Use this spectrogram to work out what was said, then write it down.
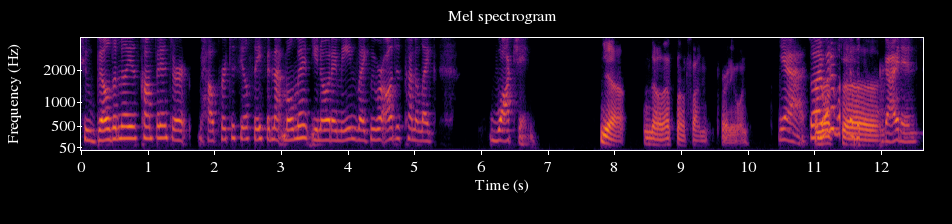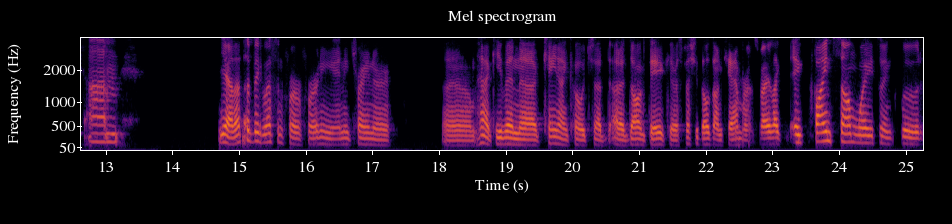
to build Amelia's confidence or help her to feel safe in that moment. You know what I mean? Like we were all just kind of like watching. Yeah. No, that's not fun for anyone. Yeah. So and I would have liked uh, guidance. Um yeah, that's but... a big lesson for for any any trainer um, heck, even a canine coach at, at a dog daycare, especially those on cameras, right? Like, it, find some way to include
